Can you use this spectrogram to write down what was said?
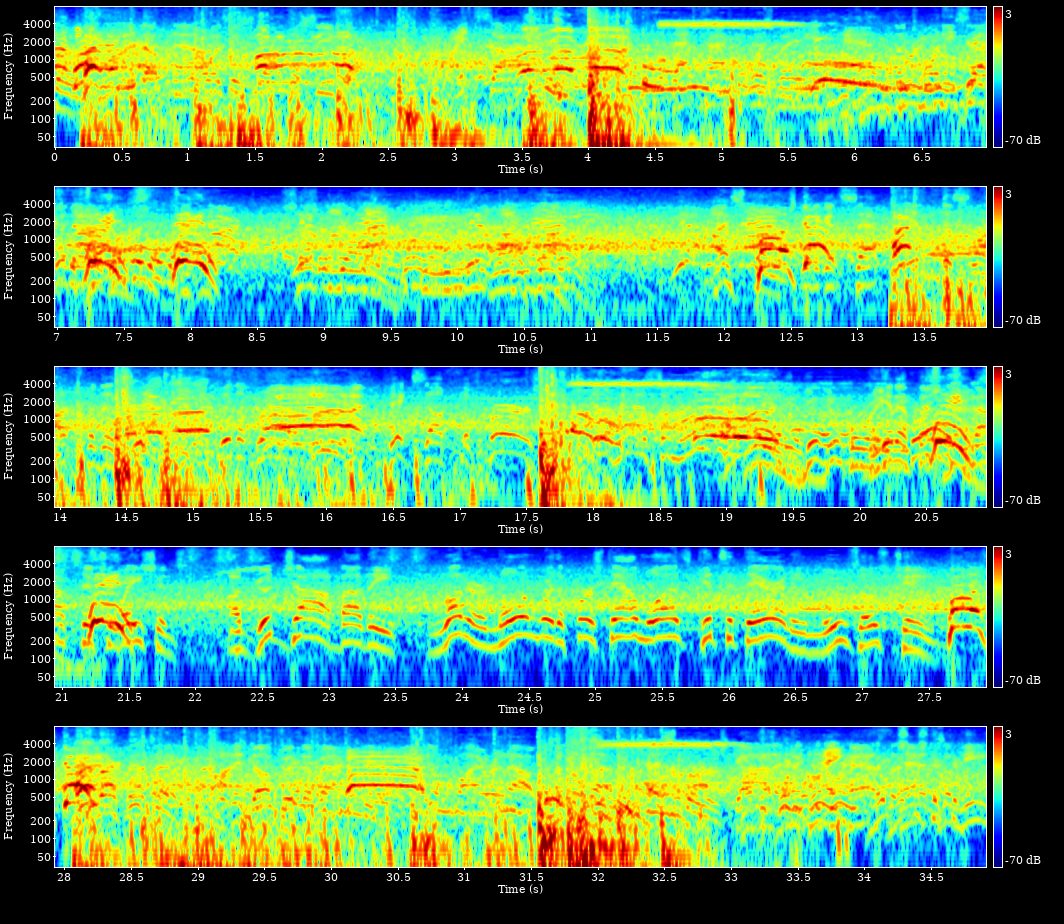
Let's go! Lined up now as a slot receiver. Right side. Run, run, run. That tackle was made at the 27 Free! yard line. Free! Seven yard gain on one. Preston's going to get set in the slot for this to the ground. Picks up the first. Still has some room. The NFL is about situations. A good job by the runner knowing where the first down was, gets it there, and he moves those chains. Come on, let's go. Lined up in the backfield. He'll fire it out to the left. Esper's got it. Pass that had some heat.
